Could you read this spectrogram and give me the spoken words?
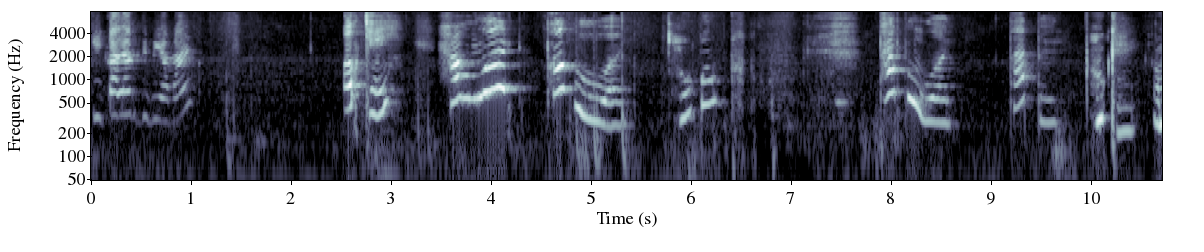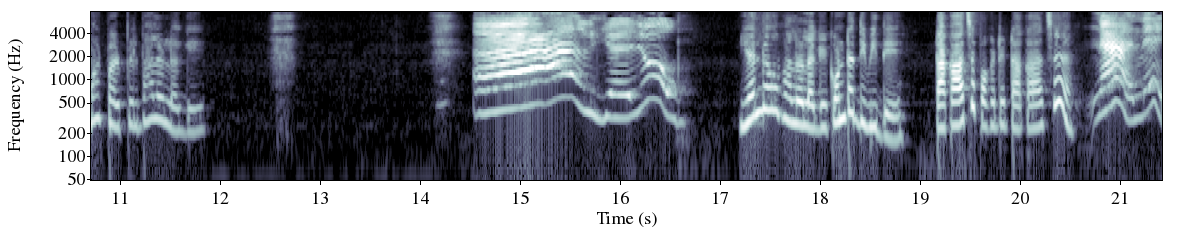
কি কালার দিবি আমায় Okay. How would purple one? How about purple one? Purple. Okay. আমার purple ভালো লাগে। Ah, yellow. ইয়েলো ভালো লাগে কোনটা দিবি দে টাকা আছে পকেটে টাকা আছে না নেই।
